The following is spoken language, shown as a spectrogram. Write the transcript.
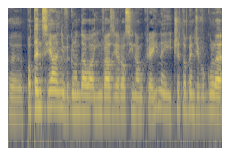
e, potencjalnie wyglądała inwazja Rosji na Ukrainę i czy to będzie w ogóle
